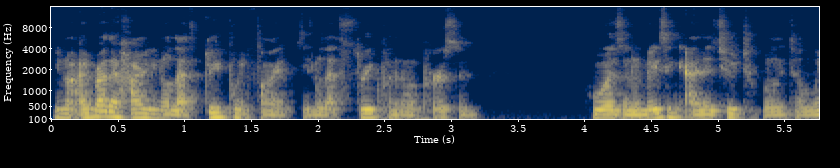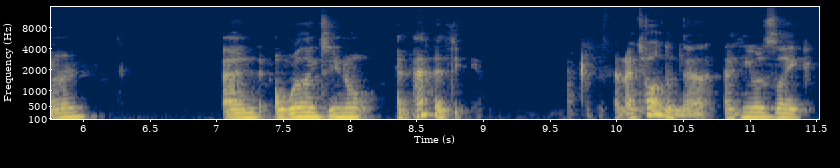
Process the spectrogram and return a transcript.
You know, I'd rather hire, you know, that 3.5, you know, that 3.0 person who has an amazing attitude to willing to learn and a willing to, you know, an empathy. And I told him that, and he was like,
